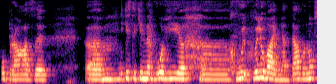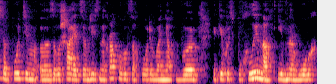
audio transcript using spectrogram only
образи, ем, якісь такі нервові е, хвилювання, да, воно все потім е, залишається в різних ракових захворюваннях, в якихось пухлинах і в нервових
